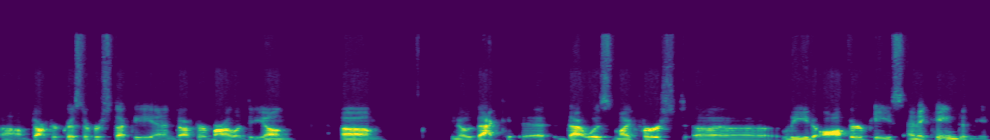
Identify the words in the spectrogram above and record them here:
um, Dr. Christopher Stucky and Dr. Marla De Jong, um, you know that uh, that was my first uh, lead author piece, and it came to me.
